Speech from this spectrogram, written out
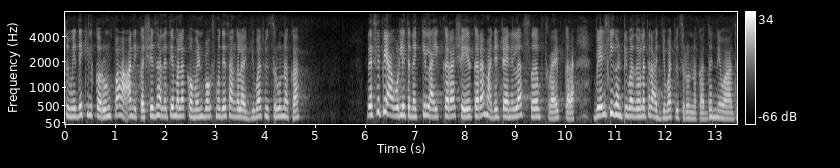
तुम्ही देखील करून पहा आणि कसे झाले ते मला कमेंट बॉक्समध्ये सांगायला अजिबात विसरू नका. रेसिपी आवडली तर नक्की लाईक करा शेअर करा माझ्या चॅनेलला सबस्क्राईब करा. बेलची घंटी वाजवायला तर अजिबात विसरू नका. धन्यवाद.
